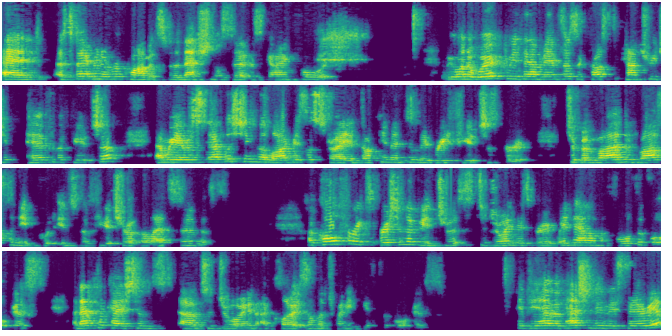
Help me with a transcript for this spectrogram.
and a statement of requirements for the national service going forward. We want to work with our members across the country to prepare for the future and we are establishing the Libraries Australia Document Delivery Futures Group to provide advice and input into the future of the LAD service. A call for expression of interest to join this group went out on the 4th of August and applications uh, to join are closed on the 25th of August. If you have a passion in this area,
